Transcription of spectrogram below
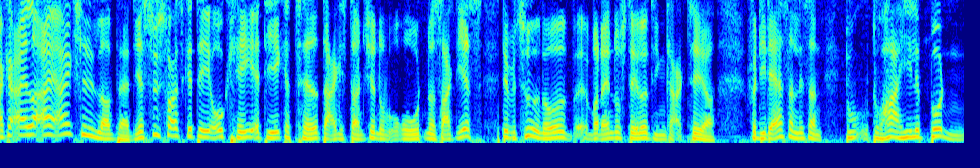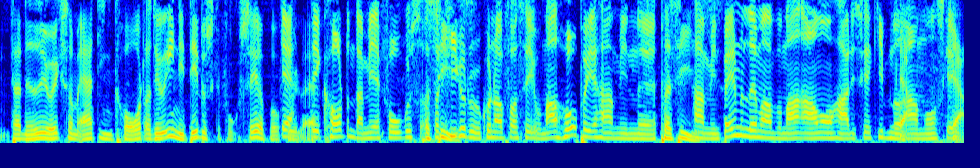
I, can, I, I actually love that. Jeg synes faktisk, at det er okay, at de ikke har taget Darkest Dungeon-ruten og sagt, yes, det betyder noget, hvordan du stiller dine karakterer. Fordi det er sådan lidt sådan, du, du har hele bunden dernede jo ikke, som er din kort, og det er jo egentlig det, du skal fokusere på, Ja, føler jeg. det er korten, der er mere i fokus. Og så Præcis. kigger du jo kun op for at se, hvor meget HP jeg har min, øh, Præcis. har mine bandmedlemmer, og hvor meget armor har de. Skal jeg give dem noget Ja. ja. armor? Skal jeg,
